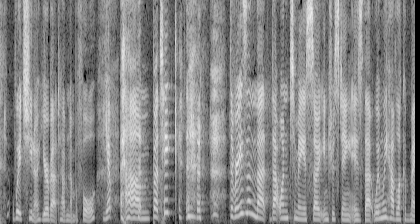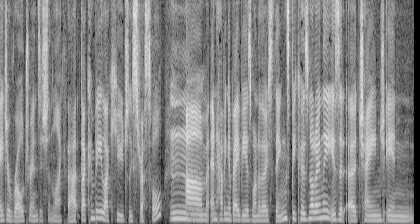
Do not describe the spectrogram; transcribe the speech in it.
which, you know, you're about to have number four. Yep. Um, but tick. the reason that that one to me is so interesting is that when we have like a major role transition like that, that can be like hugely stressful. Um, and having a baby is one of those things because not only is it a change in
